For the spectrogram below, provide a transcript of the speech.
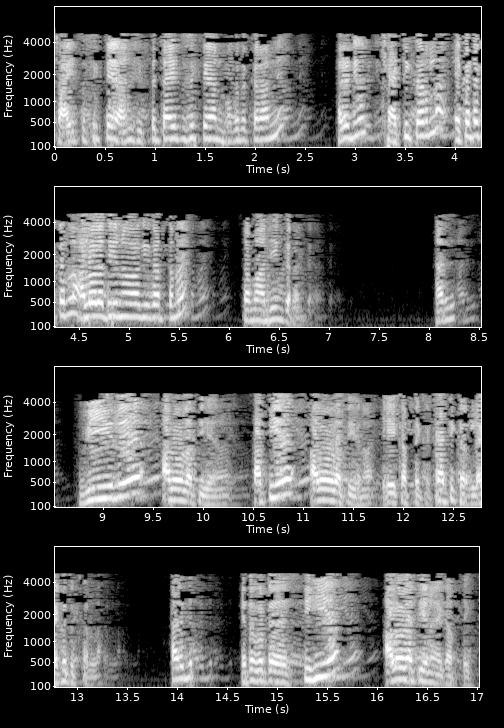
චෛතසිකයන්, චිත්ත චෛතසිකයන් මොකද කරන්නේ? හරියට කැටි කරලා එකට කරලා අලවලා තියනවා වගේ එකක් තමයි සමාධියෙන් කරන්නේ. හරිද? වීරය අලවලා තියෙනවා. සතිය අලවලා තියෙනවා. ඒකත් එක්ක කැටි කරලා එකතු කරලා. හරිද? එතකොට සිහිය අලවලා තියෙන එකත් එක්ක.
